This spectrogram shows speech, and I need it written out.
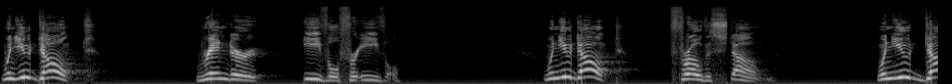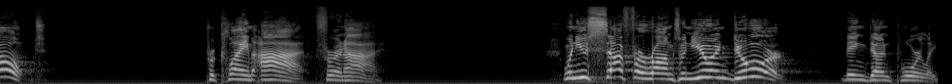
When you don't render evil for evil when you don't throw the stone, when you don't proclaim eye for an eye, when you suffer wrongs, when you endure being done poorly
